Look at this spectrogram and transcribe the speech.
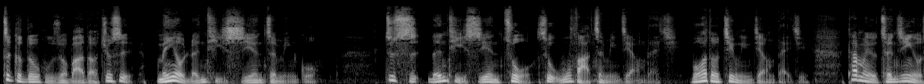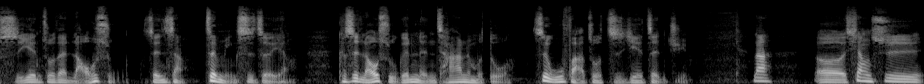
这个都胡说八道，就是没有人体实验证明过，就是人体实验做是无法证明这样的东西，不过都证明这样的东西。他们有曾经有实验做在老鼠身上，证明是这样，可是老鼠跟人差那么多，是无法做直接证据。那呃，像是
